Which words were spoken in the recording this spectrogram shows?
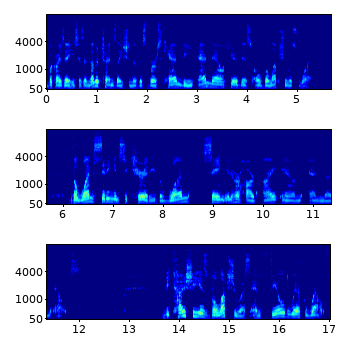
Book of Isaiah, he says, Another translation of this verse can be, And now hear this, O voluptuous one. The one sitting in security, the one saying in her heart, I am and none else. Because she is voluptuous and filled with wealth,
